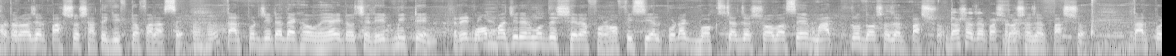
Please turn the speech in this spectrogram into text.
সতেরো হাজার পাঁচশোর সাথে গিফট অফার আছে। তারপর যেটা দেখাবো ভাইয়া এটা হচ্ছে রেডমি টেন কম 10 বাজেটের মধ্যে সেরা phone official product box charger সব আছে মাত্র দশ হাজার পাঁচশো। দশ হাজার পাঁচশো দশ হাজার পাঁচশো। তারপর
